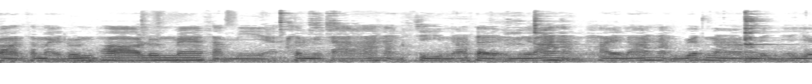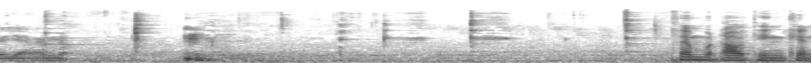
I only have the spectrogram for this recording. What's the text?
ก่อนสมัยรุ่นพ่อรุ่นแม่สามีอะจะมีแต่ร้านอาหารจีนเนาะแต่เดี๋ยวนี้ร้านอาหารไทยร้านอาหารเวียดนามอะไรอย่างเงี้ยเยอะแยะไปหมด Sen moet al tinken,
